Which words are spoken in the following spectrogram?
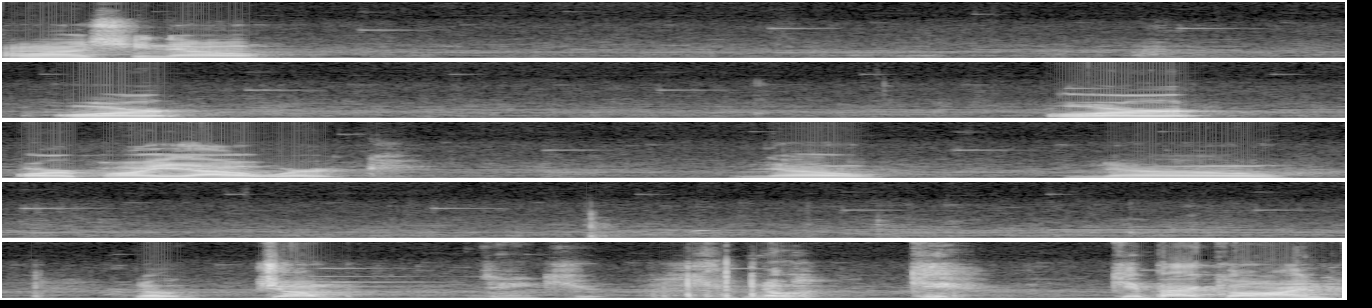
I don't actually know. Or, or, or probably that'll work. No, no. No, jump! Thank you. No, get, get back on.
